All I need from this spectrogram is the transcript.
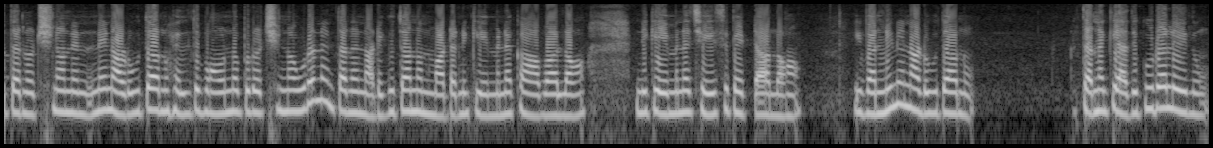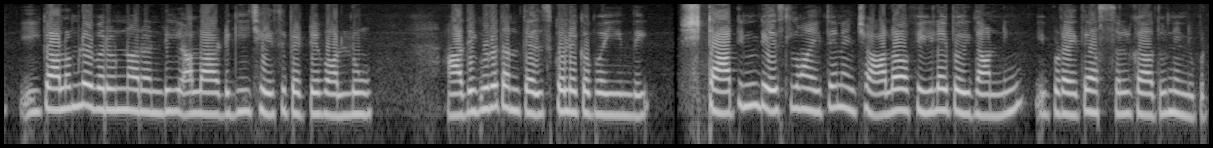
తను వచ్చినా నేను నేను అడుగుతాను హెల్త్ బాగున్నప్పుడు వచ్చినా కూడా నేను తనని అడుగుతాను అనమాట నీకు ఏమైనా కావాలా? నీకు ఏమైనా చేసి పెట్టాలా? ఇవన్నీ నేను అడుగుతాను. తనకి అది కూడా లేదు. ఈ కాలంలో ఎవరున్నారండి? అలా అడిగి చేసి పెట్టేవాళ్ళు అది కూడా తను తెలుసుకోలేకపోయింది. స్టార్టింగ్ డేస్లో అయితే నేను చాలా ఫీల్ అయిపోయేదాన్ని. ఇప్పుడైతే అస్సలు కాదు. నేను ఇప్పుడు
